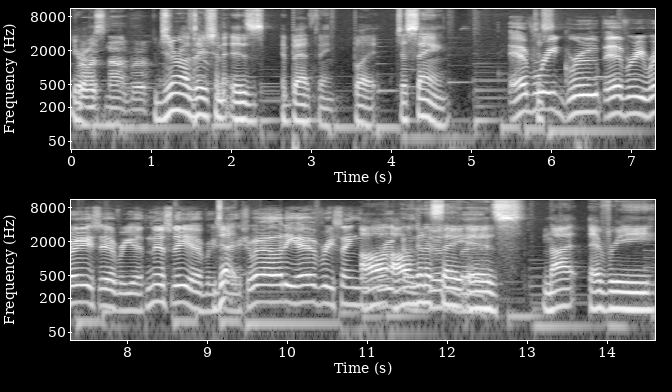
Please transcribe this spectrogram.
You're bro, right. it's not, bro. Generalization is a bad thing, but just saying. Every group, every race, every ethnicity, every Ju- sexuality, every single All, group. all I'm gonna say is not every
